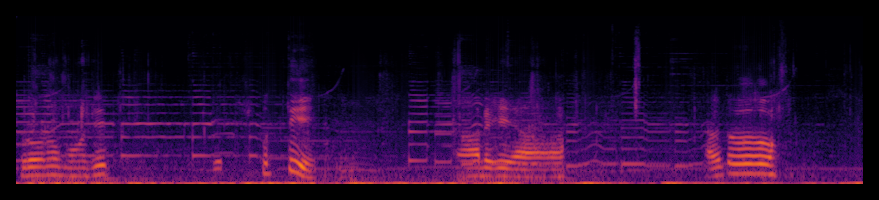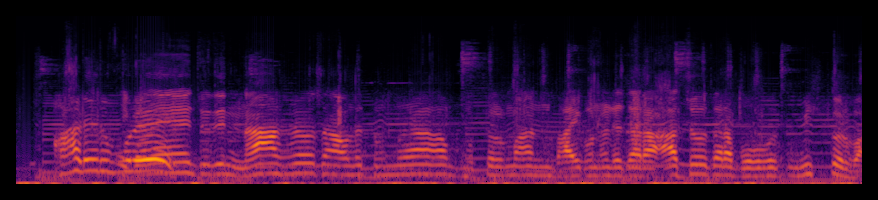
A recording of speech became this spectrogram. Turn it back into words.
পুরনো মসজিদ। সত্যি? আরে আমি তো পাহাড়ের উপরে। যদি না আসো তাহলে তোমরা মুসলমান ভাই বোনেরা যারা আছো তারা বহুত মিস করবা।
